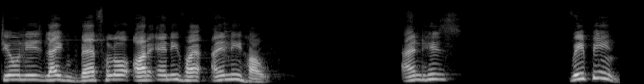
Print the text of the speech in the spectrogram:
tune is like buffalo or any, anyhow, and his weeping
